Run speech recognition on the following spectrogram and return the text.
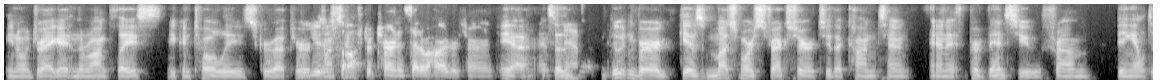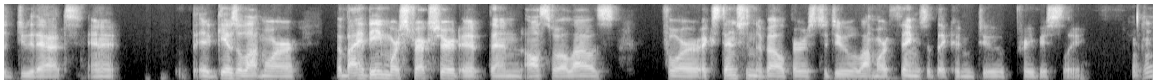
you know drag it in the wrong place. You can totally screw up your Use a soft return instead of a hard return. Yeah, and so Yeah. Gutenberg gives much more structure to the content, and it prevents you from being able to do that. And it it gives a lot more by being more structured. It then also allows for extension developers to do a lot more things that they couldn't do previously. Mm-hmm.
